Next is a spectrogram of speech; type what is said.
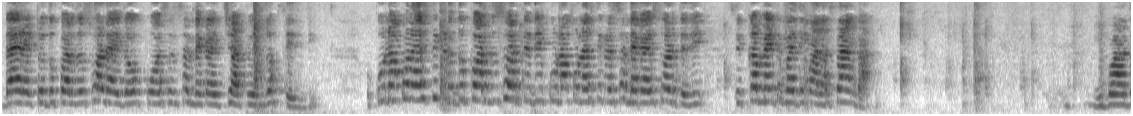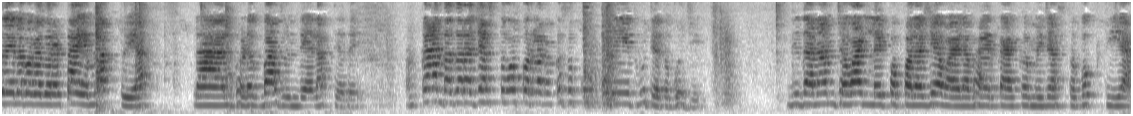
डायरेक्ट दुपारचं सोडायचं उपवास आणि संध्याकाळी चहा पिऊन झोपते ती. कुणाकुणाच तिकडे दुपारचं सोडते ती कुणाकुणाच तिकडे संध्याकाळी सोडते ती. ती कमेंटमध्ये मला सांगा. ही भाजायला बघा जरा टाइम लागतो या लाल भडक भाजून द्यायला लागते आणि कांदा जरा जास्त वापरला का कसं कुरकुरीत होते तो भजी. निदान आमच्या वाढलंय पप्पाला जेवायला बाहेर काय कमी जास्त बघती या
